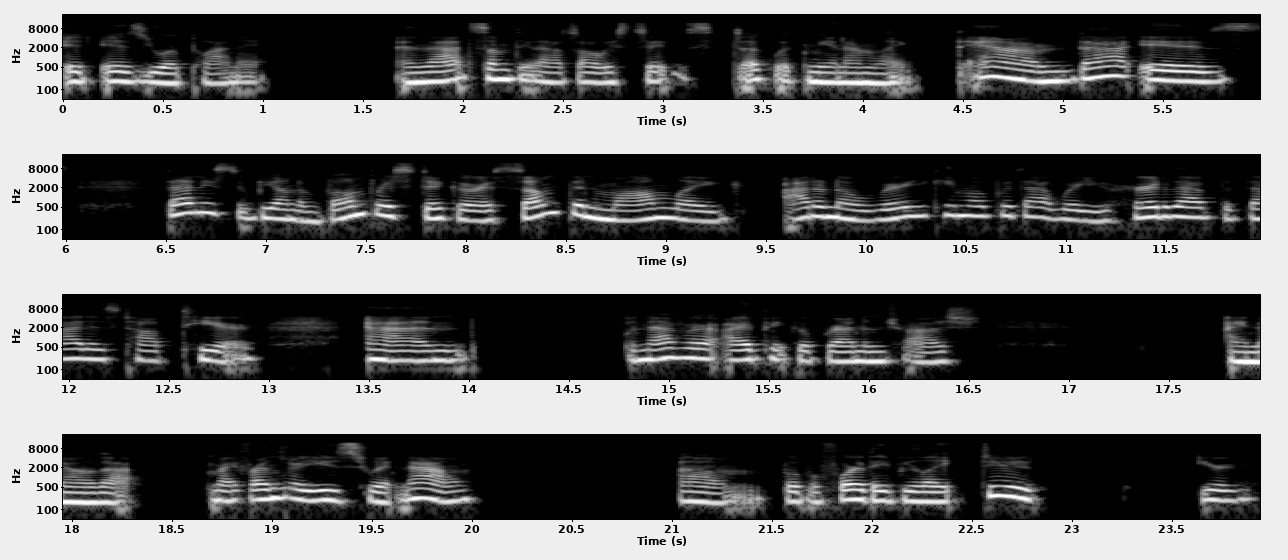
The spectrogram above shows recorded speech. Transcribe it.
is your planet. And that's something that's always st- stuck with me. And I'm like, damn, that is, that needs to be on a bumper sticker or something, mom. Like, I don't know where you came up with that, where you heard that, but that is top tier. And whenever I pick up random trash, I know that my friends are used to it now. Um, but before they'd be like, dude, you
